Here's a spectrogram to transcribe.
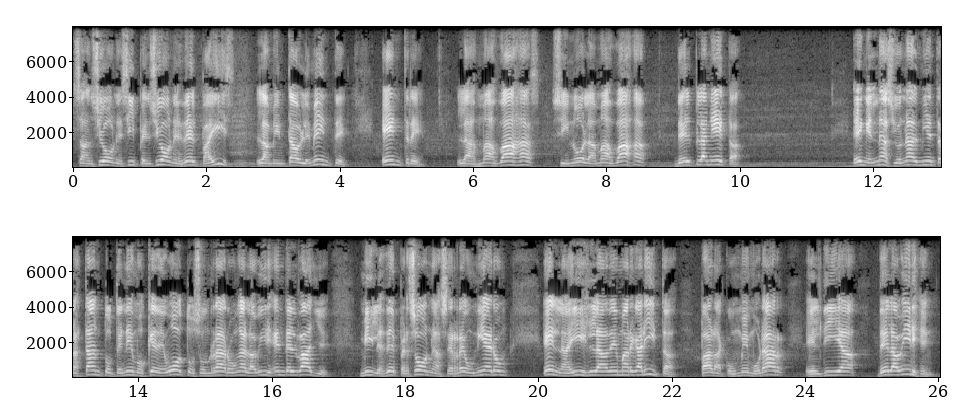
Sanciones y pensiones del país, lamentablemente, entre las más bajas, si no la más baja, del planeta. En el Nacional, mientras tanto, tenemos que devotos honraron a la Virgen del Valle. Miles de personas se reunieron en la isla de Margarita para conmemorar el Día de la Virgen.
